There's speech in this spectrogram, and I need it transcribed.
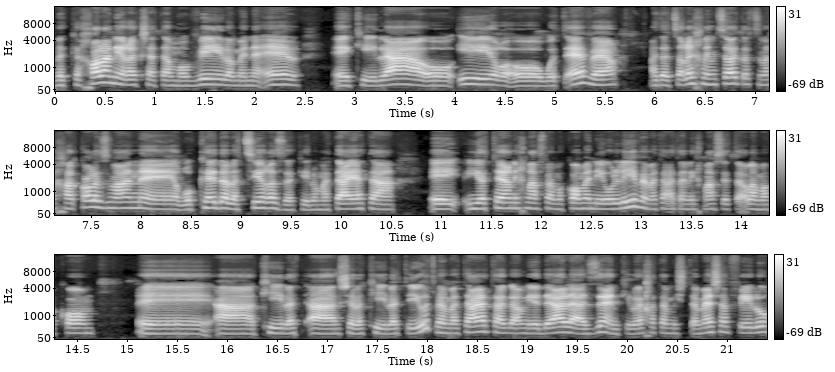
וככל הנראה כשאתה מוביל או מנהל אה, קהילה או עיר או whatever, אתה צריך למצוא את עצמך כל הזמן אה, רוקד על הציר הזה, כאילו מתי אתה אה, יותר נכנס למקום הניהולי ומתי אתה נכנס יותר למקום אה, הקהילת, של הקהילתיות, ומתי אתה גם יודע לאזן, כאילו איך אתה משתמש אפילו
